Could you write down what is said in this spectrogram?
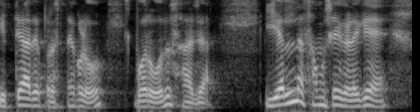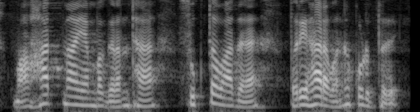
ಇತ್ಯಾದಿ ಪ್ರಶ್ನೆಗಳು ಬರುವುದು ಸಹಜ. ಈ ಎಲ್ಲ ಸಂಶಯಗಳಿಗೆ ಮಹಾತ್ಮ ಎಂಬ ಗ್ರಂಥ ಸೂಕ್ತವಾದ ಪರಿಹಾರವನ್ನು ಕೊಡುತ್ತದೆ.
